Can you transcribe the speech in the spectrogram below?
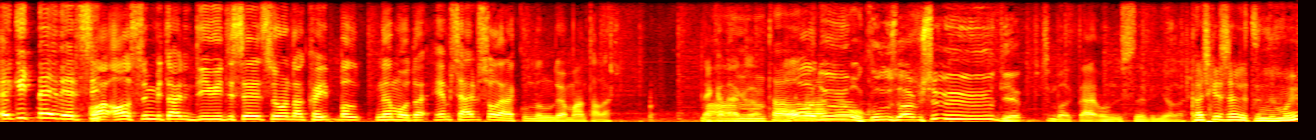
E gitmeyi versin. A- alsın bir tane DVD seyretsin oradan kayıp balık Nemo'da hem servis olarak kullanılıyor mantalar. Ne kadar güzel. Hadi okul servisi diye bütün balıklar onun üstüne biniyorlar. Kaç kez seyrettin Nemo'yu?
